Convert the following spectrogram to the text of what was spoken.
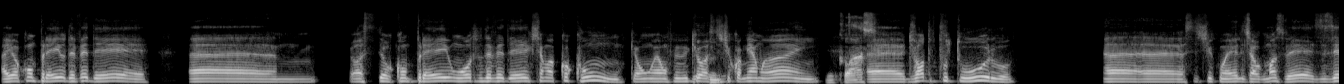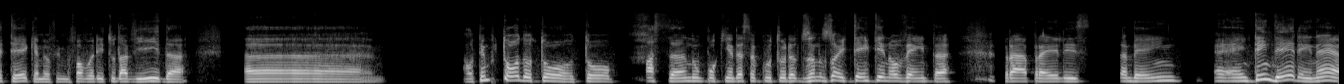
aí eu comprei o DVD. É, eu, eu, comprei um outro DVD que chama Cocoon, que é um, é um filme que eu uhum. assisti com a minha mãe. Um clássico. É, de Volta pro Futuro. É, assisti com eles algumas vezes. ET, que é meu filme favorito da vida. É, ao tempo todo eu tô, tô passando um pouquinho dessa cultura dos anos 80 e 90 para eles também é, entenderem, né?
